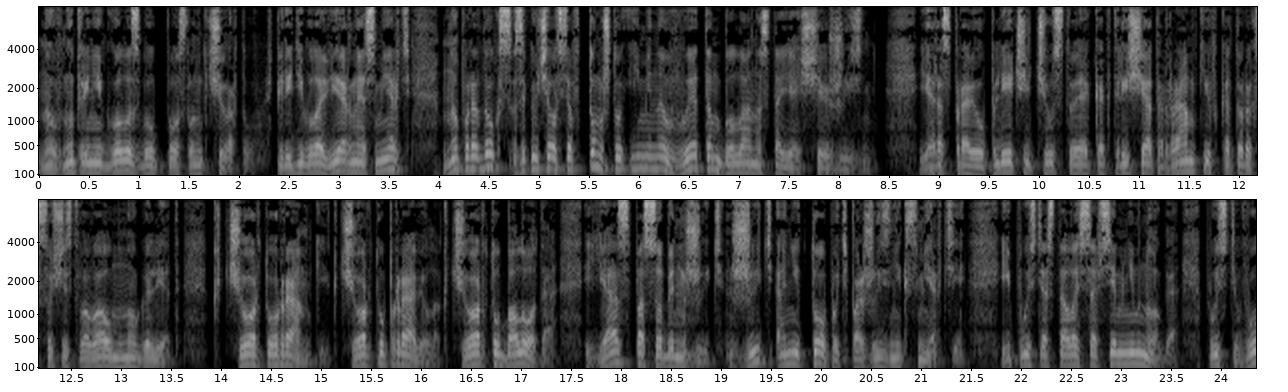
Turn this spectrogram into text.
Но внутренний голос был послан к черту. Впереди была верная смерть, но парадокс заключался в том, что именно в этом была настоящая жизнь. Я расправил плечи, чувствуя, как трещат рамки, в которых существовал много лет. К черту рамки, к черту правила, к черту болота. Я способен жить, жить, а не топать по жизни к смерти. И пусть осталось совсем немного, пусть вовсе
